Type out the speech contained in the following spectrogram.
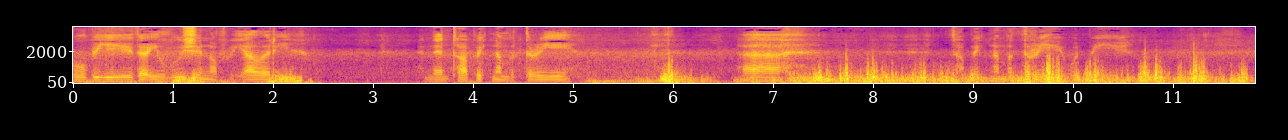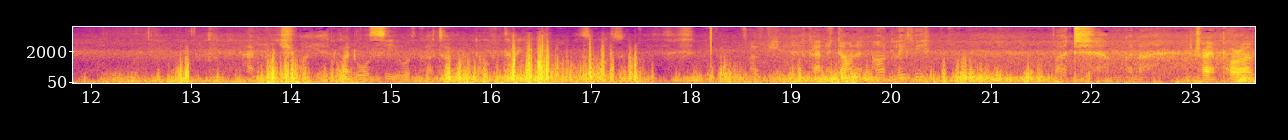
will be the illusion of reality, and then topic number three. Uh, topic number three would be I'm not sure yet, but we'll see with topic number three. So, I've been kind of down and out lately, but I'm gonna try and pour out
